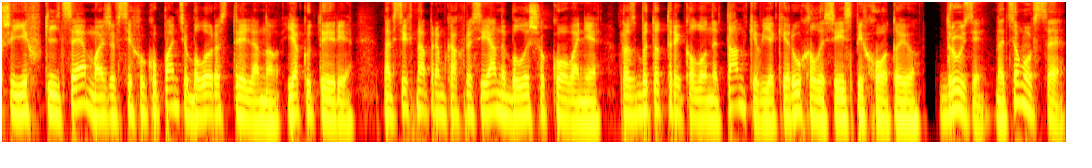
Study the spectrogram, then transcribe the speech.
Запустивши їх в кільце, майже всіх окупантів було розстріляно, як у тирі. На всіх напрямках росіяни були шоковані. Розбито три колони танків, які рухалися із піхотою. Друзі, на цьому все.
